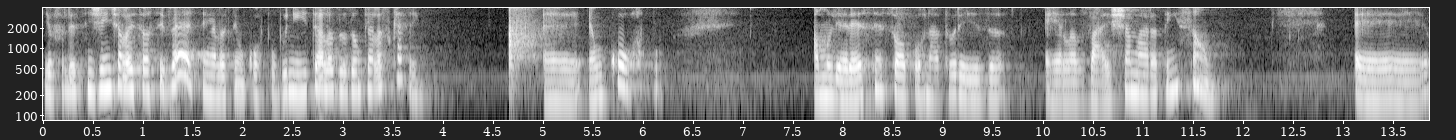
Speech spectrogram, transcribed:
E eu falei assim, gente, elas só se vestem, elas têm um corpo bonito, elas usam o que elas querem. É, é um corpo. A mulher é sensual por natureza, ela vai chamar atenção. É,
